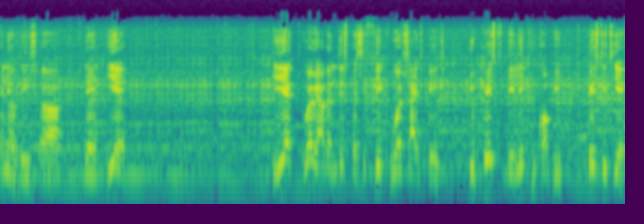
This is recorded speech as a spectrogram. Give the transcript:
any of these uh then here. Here where we have um, this specific website page you paste the link you copy paste it here.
